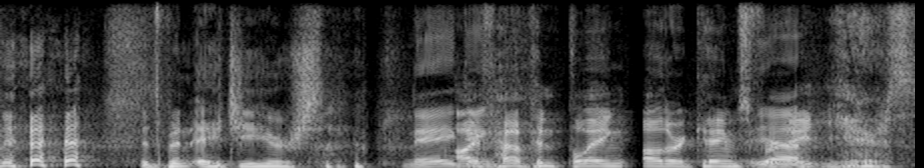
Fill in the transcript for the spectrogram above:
It's been eight years. Nee, ik I have been playing other games for Ja. eight years.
